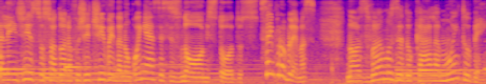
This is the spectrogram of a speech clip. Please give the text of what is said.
Além disso, sua dona fugitiva ainda não conhece esses nomes todos. Sem problemas. Nós vamos educá-la muito bem.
